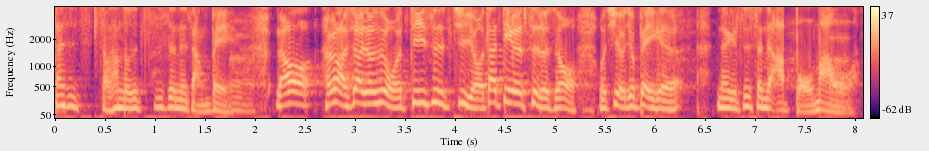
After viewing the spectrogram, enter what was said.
但是早上都是资深的长辈。然后很好笑，就是我第一次去游，在第二次的时候，我去游就被一个那个资深的阿伯骂我。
